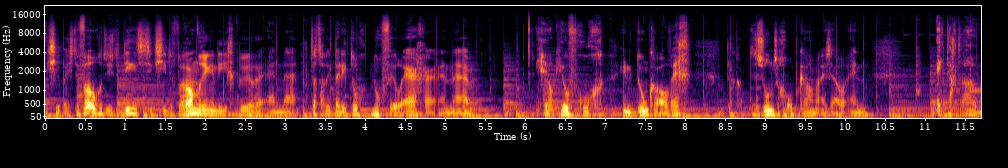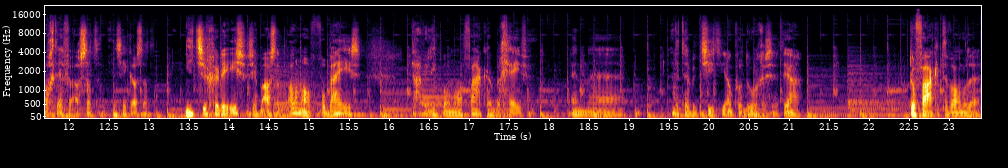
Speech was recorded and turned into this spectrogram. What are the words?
Ik zie opeens de vogeltjes, de dingetjes. Ik zie de veranderingen die gebeuren. En eh, dat had ik bij die toch nog veel erger. En ik ging ook heel vroeg in het donker al weg. De zon zag opkomen en zo. En ik dacht, oh, wacht even. Als dat, zeker als dat er is, zeg maar, als dat allemaal voorbij is, daar wil ik me wel vaker begeven. En, eh, en dat heb ik sindsdien ook wel doorgezet, ja. Door vaker te wandelen,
